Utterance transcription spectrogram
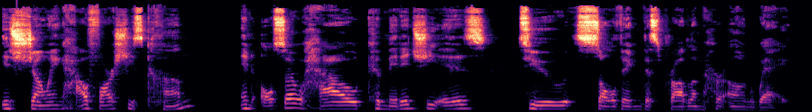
is showing how far she's come and also how committed she is to solving this problem her own way.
